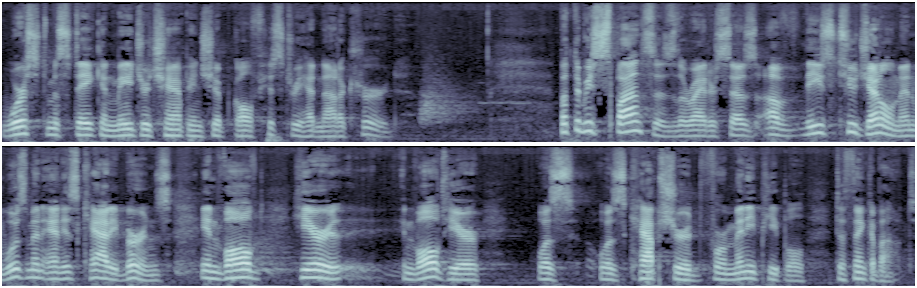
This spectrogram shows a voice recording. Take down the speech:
worst mistake in major championship golf history had not occurred. But the responses, the writer says, of these two gentlemen, Woosnam and his caddy Burns, involved here, involved here was, was captured for many people to think about.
